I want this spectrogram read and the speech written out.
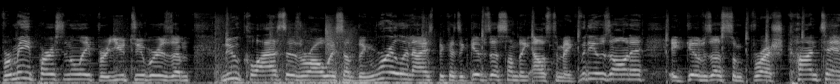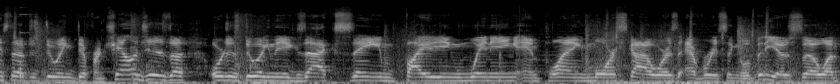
For me personally, for YouTubers, um, new classes are always something really nice because it gives us something else to make videos on it. It gives us some fresh content instead of just doing different challenges uh, or just doing the exact same fighting, winning, and playing more Skywars every single video. So um,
